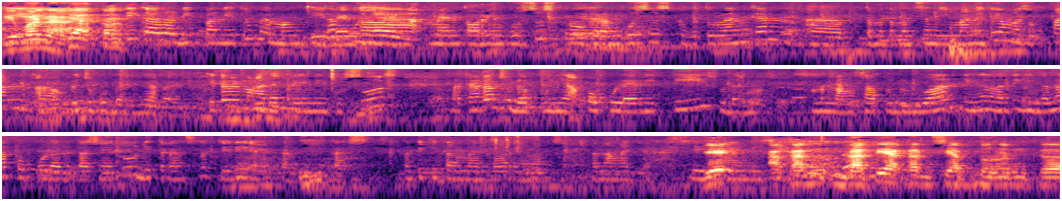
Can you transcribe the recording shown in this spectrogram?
gimana Ya, Nanti kalau di PAN itu memang kita punya mentoring khusus, program khusus. Kebetulan kan uh, teman-teman seniman itu yang masuk PAN uh, udah cukup banyak. Kita memang ada training khusus. Mereka kan sudah punya popularity, sudah menang satu duluan. Tinggal nanti gimana popularitasnya itu ditranslate jadi elektabilitas. Nanti kita mentoring langsung. Tenang aja. Jadi akan berarti akan siap turun ke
